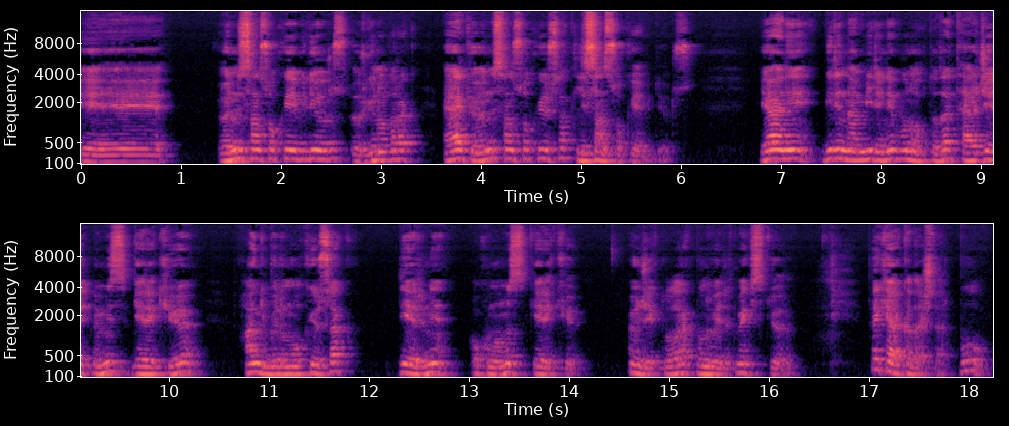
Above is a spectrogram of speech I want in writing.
e, ön lisans okuyabiliyoruz örgün olarak. Eğer ki ön lisans okuyorsak lisans okuyabiliyoruz. Yani birinden birini bu noktada tercih etmemiz gerekiyor. Hangi bölümü okuyorsak diğerini okumamız gerekiyor. Öncelikli olarak bunu belirtmek istiyorum. Peki arkadaşlar bu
